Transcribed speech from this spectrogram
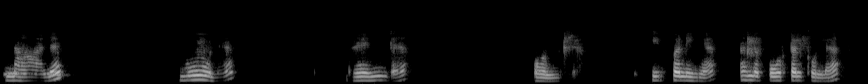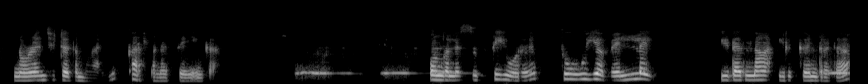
நாலு மூணு ரெண்டு ஒன்று. இப்போ நீங்க அந்த போர்ட்டலுக்குள்ள நுழைஞ்சிட்டது மாதிரி கற்பனை செய்யுங்க. உங்களை சுத்தி ஒரு தூய வெள்ளை இடம்தான் இருக்குன்றத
